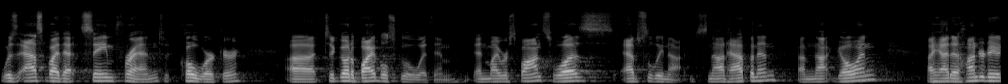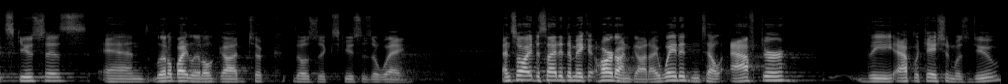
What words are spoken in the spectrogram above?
was asked by that same friend, coworker, uh, to go to Bible school with him. And my response was absolutely not. It's not happening. I'm not going. I had a hundred excuses, and little by little, God took those excuses away. And so I decided to make it hard on God. I waited until after the application was due.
